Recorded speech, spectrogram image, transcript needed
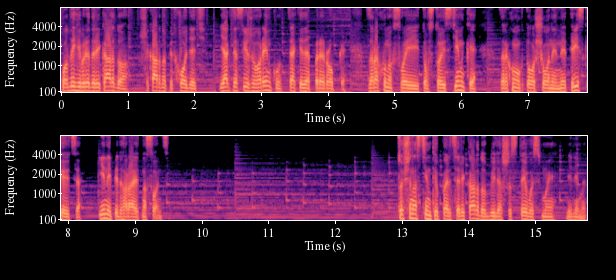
Плоди гібрида Рікардо шикарно підходять як для свіжого ринку, так і для переробки за рахунок своєї товстої стінки, за рахунок того, що вони не тріскаються і не підгорають на сонці. Товщина стінки перця Рікардо біля 6-8 мм.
